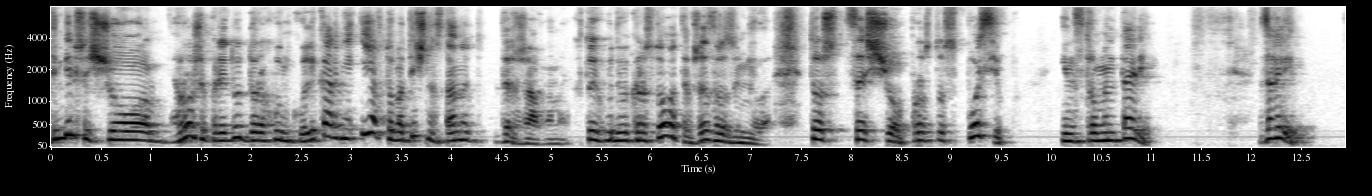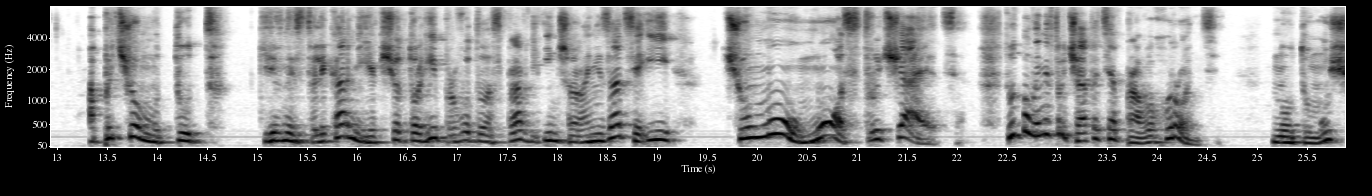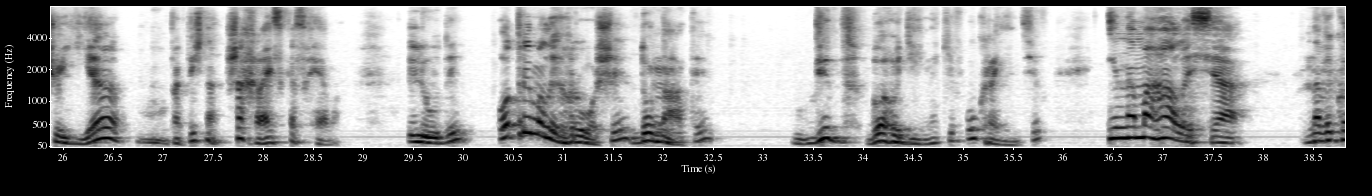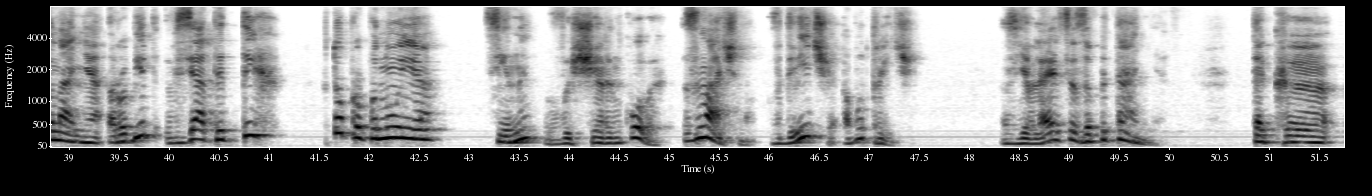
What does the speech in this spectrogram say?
Тим більше, що гроші перейдуть до рахунку лікарні і автоматично стануть державними. Хто їх буде використовувати, вже зрозуміло. Тож, це що? Просто спосіб, інструментарій? Взагалі, а при чому тут керівництво лікарні, якщо торги проводила справді інша організація, і чому МОЗ втручається? Тут повинні втручатися правоохоронці. Ну тому що є фактично шахрайська схема люди отримали гроші, донати від благодійників українців і намагалися на виконання робіт взяти тих, хто пропонує ціни вище ринкових, значно вдвічі або тричі. З'являється запитання. Так е,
